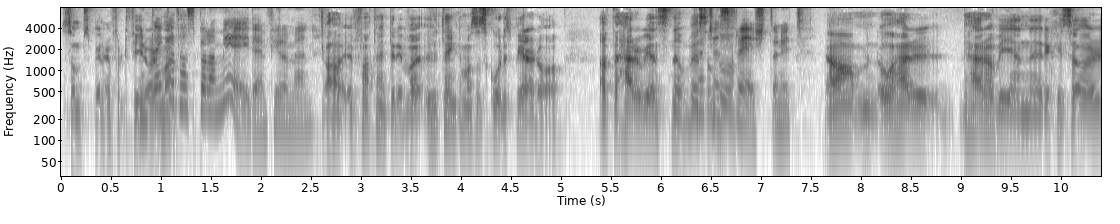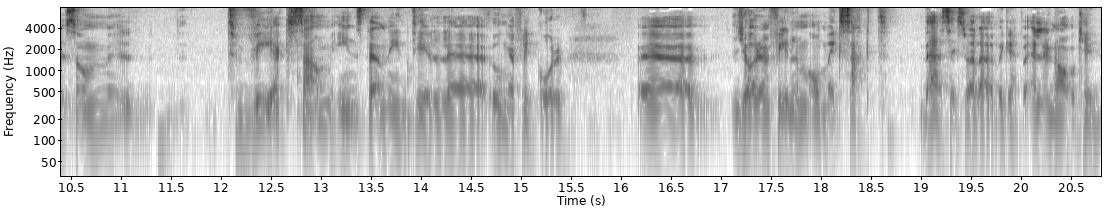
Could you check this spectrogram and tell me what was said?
som spelar en men 44-årig tänk man. att han spelar med i den filmen. Ja, jag fattar inte det. Hur tänker man som skådespelare då? Att det här har vi en snubbe Det som känns då... fräscht och nytt. Ja, och här, här har vi en regissör som eh, tveksam inställning till eh, unga flickor. Eh, gör en film om exakt det här sexuella övergreppet. Eller no, okej,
